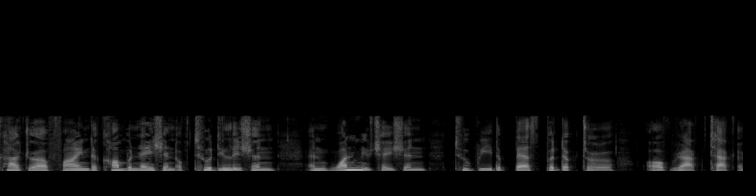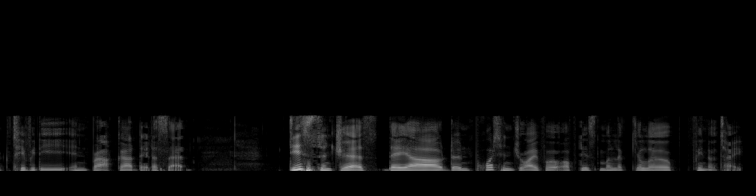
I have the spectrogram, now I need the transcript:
Cadra find the combination of two deletion and one mutation to be the best predictor of YAP-TAZ activity in BRCA dataset. This suggests they are the important driver of this molecular phenotype.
